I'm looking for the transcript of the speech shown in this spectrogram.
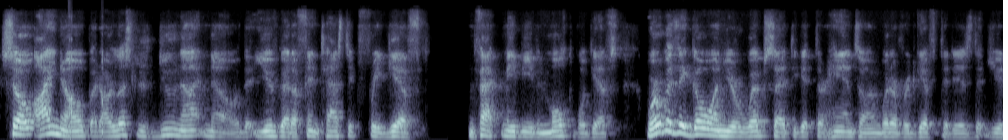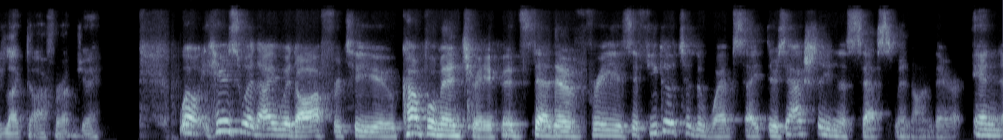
So I know, but our listeners do not know that you've got a fantastic free gift. In fact, maybe even multiple gifts. Where would they go on your website to get their hands on whatever gift it is that you'd like to offer up, Jay? Well, here's what I would offer to you complimentary instead of free is if you go to the website, there's actually an assessment on there. And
